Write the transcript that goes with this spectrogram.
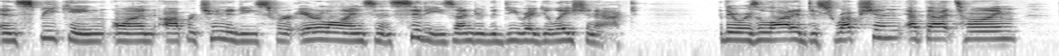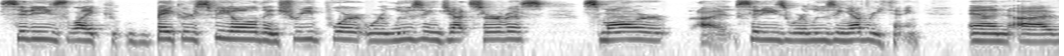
and speaking on opportunities for airlines and cities under the Deregulation Act. There was a lot of disruption at that time. Cities like Bakersfield and Shreveport were losing jet service. Smaller uh, cities were losing everything. And uh,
